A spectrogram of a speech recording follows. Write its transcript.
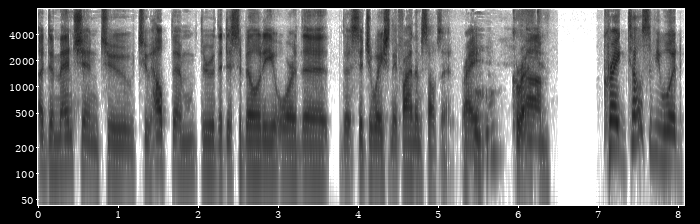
a dimension to to help them through the disability or the the situation they find themselves in, right? Mm-hmm. Correct. Um, Craig, tell us if you would,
